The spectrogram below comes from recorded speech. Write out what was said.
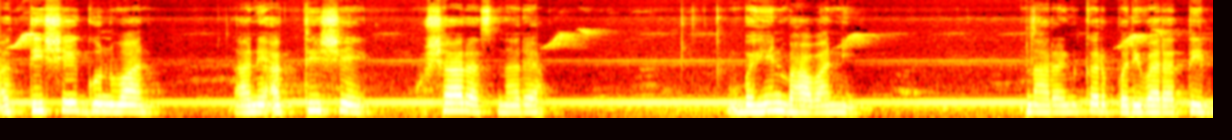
अतिशय गुणवान आणि अतिशय हुशार असणाऱ्या बहीण भावांनी नारायणकर परिवारातील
